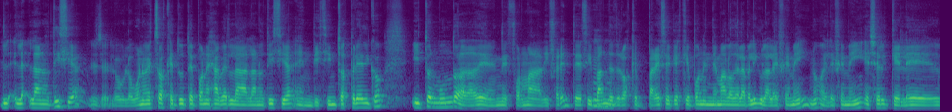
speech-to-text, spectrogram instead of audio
la, la noticia, lo, lo bueno de esto es que tú te pones a ver la, la noticia en distintos periódicos y todo el mundo la da de, de forma diferente. Es decir, van desde los que parece que es que ponen de malo de la película, el FMI, ¿no? El FMI es el que lee,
